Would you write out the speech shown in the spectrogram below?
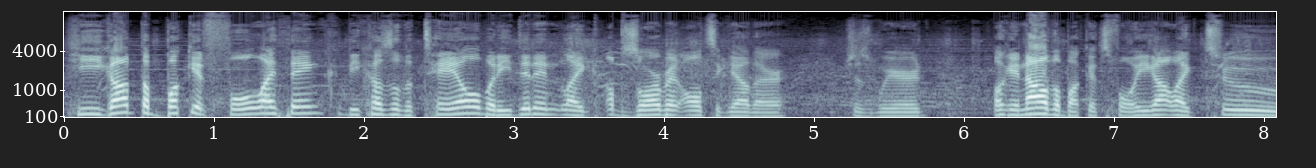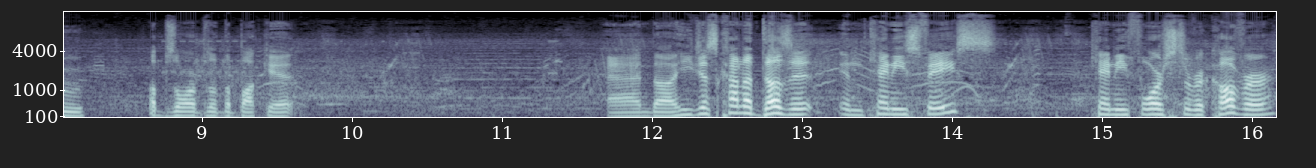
He got the bucket full, I think, because of the tail, but he didn't like absorb it altogether, which is weird. Okay, now the bucket's full. He got like two absorbs of the bucket. And uh, he just kind of does it in Kenny's face. Kenny forced to recover.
